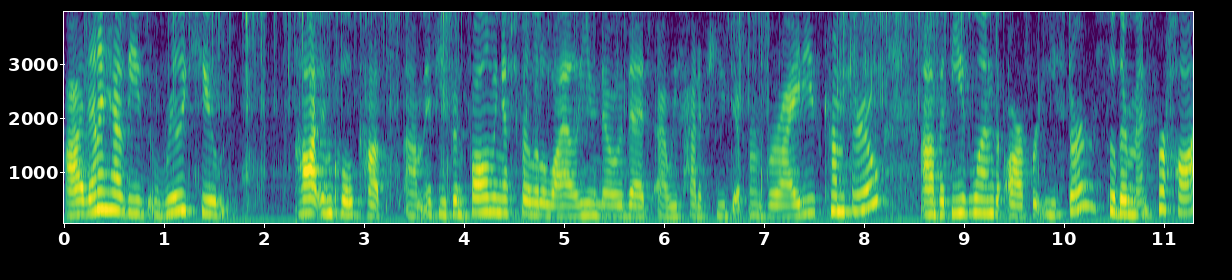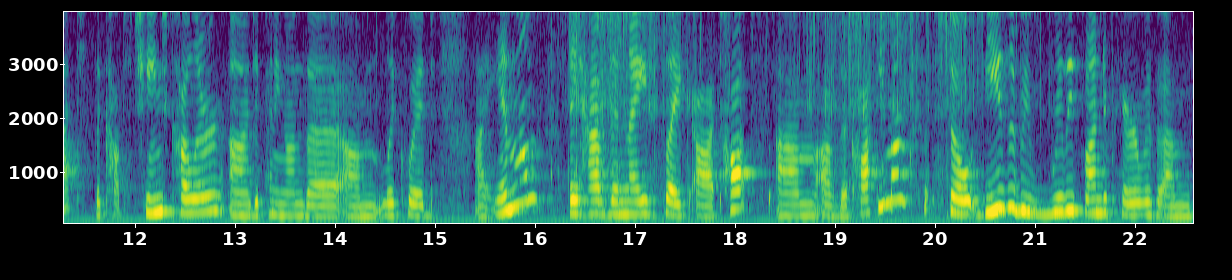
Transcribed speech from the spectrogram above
uh, then I have these really cute hot and cold cups. Um, if you've been following us for a little while, you know that uh, we've had a few different varieties come through, uh, but these ones are for Easter, so they're meant for hot. The cups change color uh, depending on the um, liquid uh, in them. They have the nice like uh, tops um, of the coffee mugs. So these would be really fun to pair with, um,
